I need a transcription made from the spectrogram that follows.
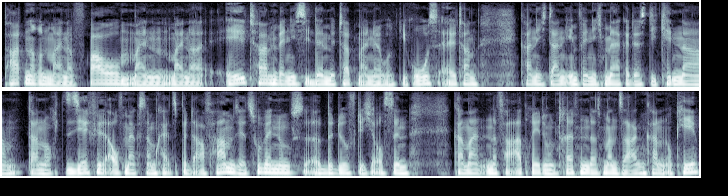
Partnerin, meine Frau, mein, meine Eltern, wenn ich sie denn mit habe, meine die Großeltern, kann ich dann eben, wenn ich merke, dass die Kinder da noch sehr viel Aufmerksamkeitsbedarf haben, sehr zuwendungsbedürftig auch sind, kann man eine Verabredung treffen, dass man sagen kann, okay,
